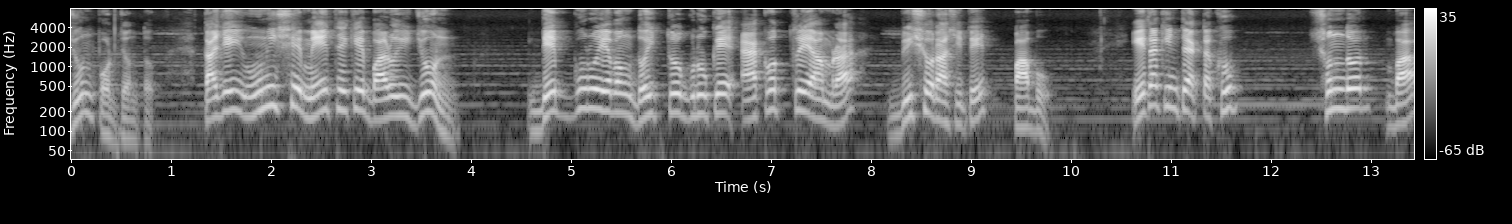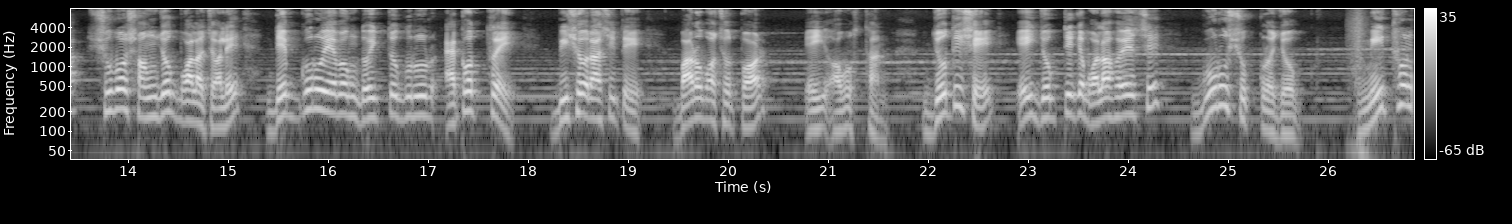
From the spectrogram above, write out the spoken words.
জুন পর্যন্ত। কাজেই উনিশে মে থেকে বারোই জুন দেবগুরু এবং দৈত্যগুরুকে একত্রে আমরা বৃষ রাশিতে পাব। এটা কিন্তু একটা খুব সুন্দর বা শুভ সংযোগ বলা চলে। দেবগুরু এবং দৈত্যগুরুর একত্রে বৃষ রাশিতে বারো বছর পর এই অবস্থান। জ্যোতিষে এই যোগটিকে বলা হয়েছে গুরু শুক্র যোগ। মিথুন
